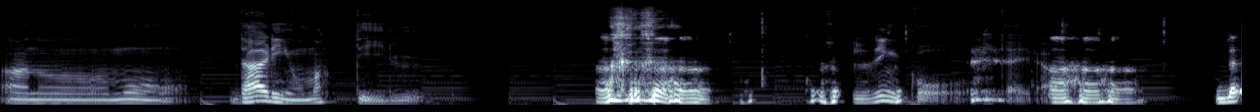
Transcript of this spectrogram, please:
あのーもうダーリンを待っている。主人公みたいな だ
